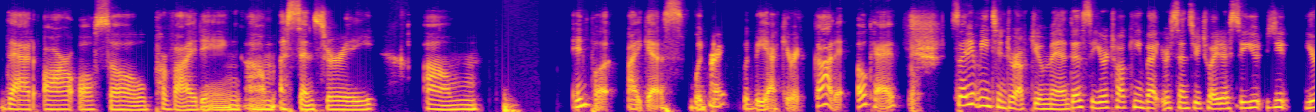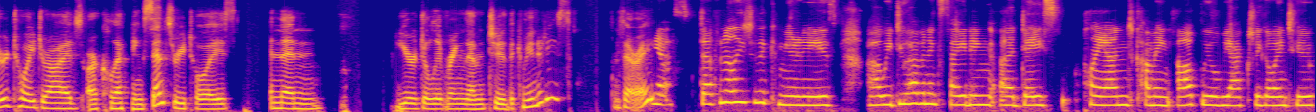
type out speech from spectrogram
that are also providing um, a sensory um, input i guess would right. would be accurate got it okay so i didn't mean to interrupt you amanda so you're talking about your sensory toy so you, you your toy drives are collecting sensory toys and then you're delivering them to the communities is that right? Yes, definitely to the communities. Uh, we do have an exciting uh, day planned coming up. We will be actually going to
